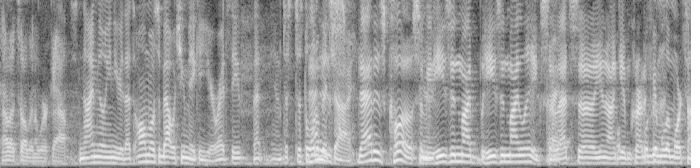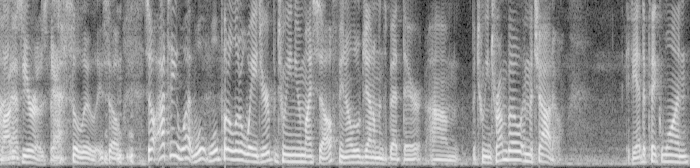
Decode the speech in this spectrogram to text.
how that's all going to work out. It's nine million a year. That's almost about what you make a year, right, Steve? That, you know, just just a little That bit shy. That is close. I mean, he's in my he's in my league, so Right. that's uh, you know I give him credit. We'll for give him a little more time. A lot That's- of zeros there. Absolutely. So, so I'll tell you what. We'll we'll put a little wager between you and myself. You know, a little gentleman's bet there um, between Trumbo and Machado. If you had to pick one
